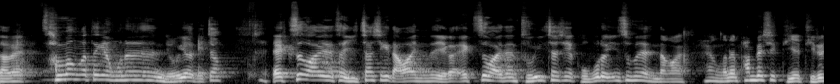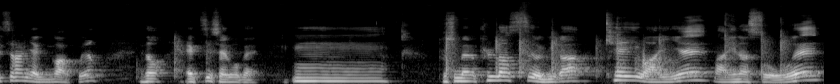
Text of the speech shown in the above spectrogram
다음에 3번 같은 경우는 여기야겠죠? x, y에서 2차식이 나와 있는데 얘가 x, y는 두 1차식의 곱으로 인수분해 된다고 하는 거는 판별식 뒤에 d를 쓰라는 이야기인 것 같고요. 그래서 x 제곱에 음 보시면 플러스 여기가 ky에 마이너스 5에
